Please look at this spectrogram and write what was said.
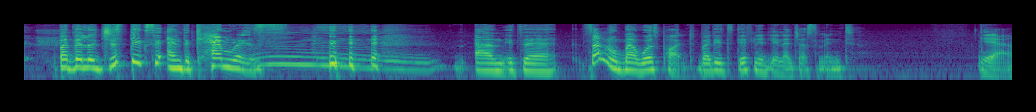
but the logistics and the cameras. Mm. um, it's a it's not my worst part, but it's definitely an adjustment. Yeah.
